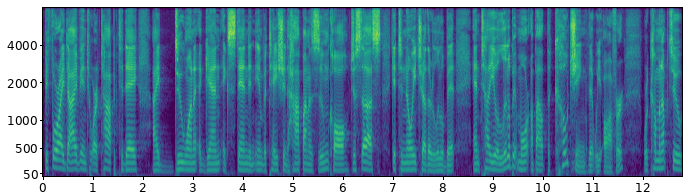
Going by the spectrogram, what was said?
Before I dive into our topic today, I do want to again extend an invitation to hop on a Zoom call, just us, get to know each other a little bit, and tell you a little bit more about the coaching that we offer. We're coming up to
